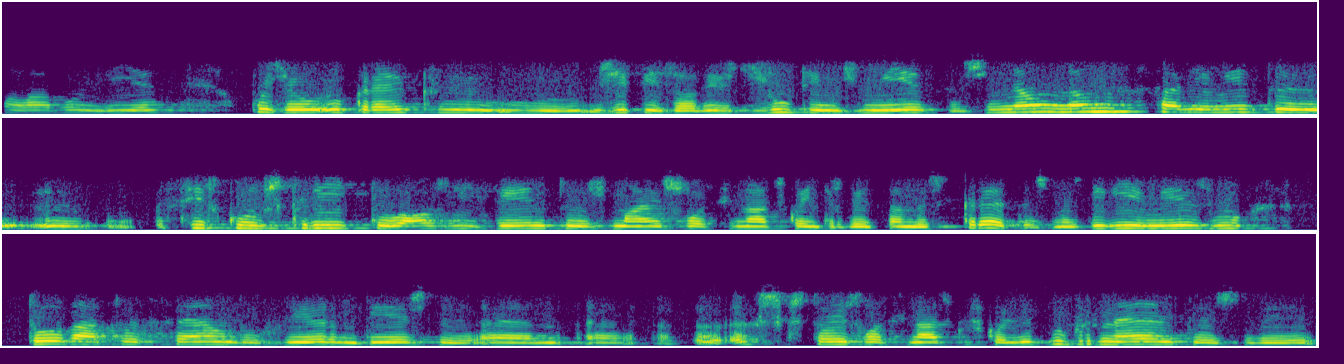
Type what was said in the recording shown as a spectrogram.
Olá, bom dia. Pois eu, eu, creio que os episódios dos últimos meses, não, não necessariamente uh, circunscrito aos eventos mais relacionados com a intervenção das secretas, mas diria mesmo toda a atuação do governo, desde uh, uh, as questões relacionadas com a escolha de governantes, de,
